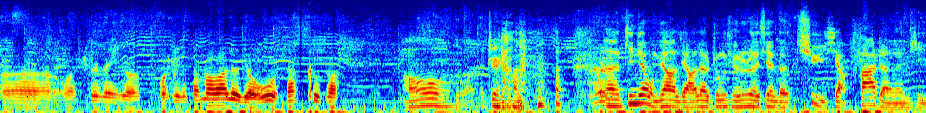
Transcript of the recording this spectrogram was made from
呃，我是那个，我是三八八六九五五三 QQ。哦，我知道了。嗯、今天我们要聊聊中学热线的去向发展问题。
